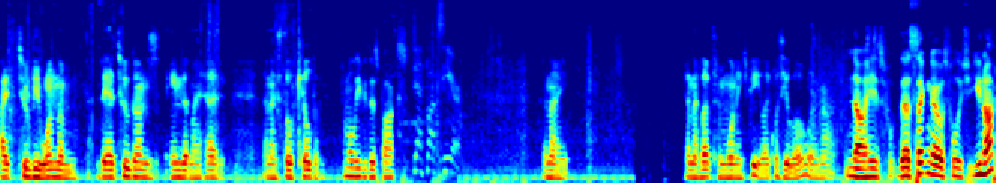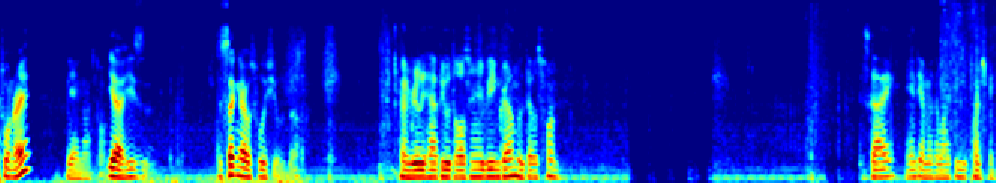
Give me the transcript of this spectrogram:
I 2v1 them. They had two guns aimed at my head, and I still killed them. I'm gonna leave you this box. Death box here. And I. And I left him 1 HP. Like, was he low or not? No, he's the second guy was fully. You knocked one, right? Yeah, knocked him. Yeah, he's. The second guy was fully shielded though. I'm really happy with alternative being ground loot. That was fun. This guy, Andy, I'm not gonna lie to you, he punched me.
